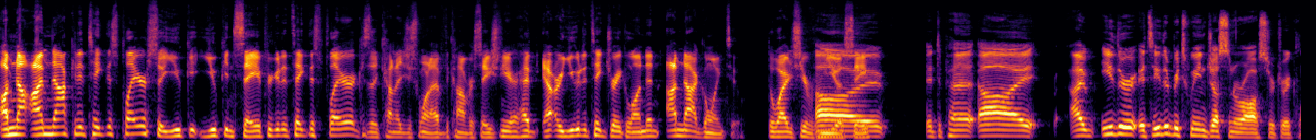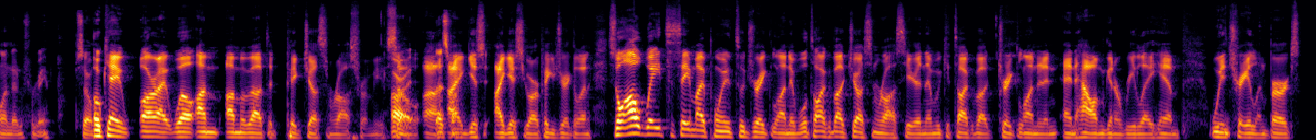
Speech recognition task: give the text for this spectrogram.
I'm not. I'm not going to take this player. So you can you can say if you're going to take this player because I kind of just want to have the conversation here. Have, are you going to take Drake London? I'm not going to. The wide receiver from uh, USC. It depends. Uh, I either it's either between Justin Ross or Drake London for me. So okay, all right. Well, I'm I'm about to pick Justin Ross from you. So right, uh, I guess I guess you are picking Drake London. So I'll wait to say my point until Drake London. We'll talk about Justin Ross here, and then we can talk about Drake London and, and how I'm going to relay him with Treylon Burks.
